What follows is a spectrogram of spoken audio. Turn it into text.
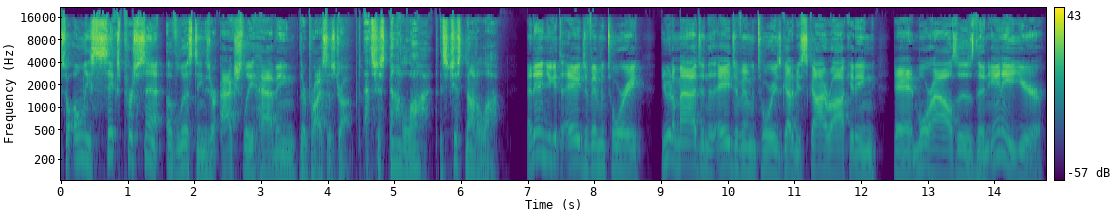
So only 6% of listings are actually having their prices dropped. That's just not a lot. It's just not a lot. And then you get to age of inventory. You would imagine that age of inventory has got to be skyrocketing and more houses than any year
